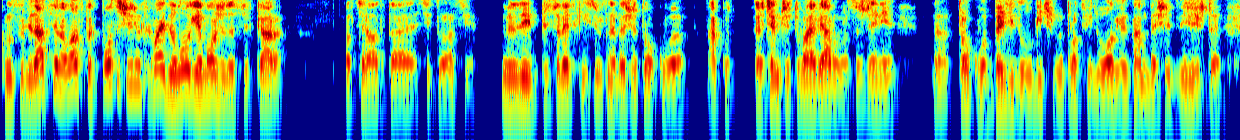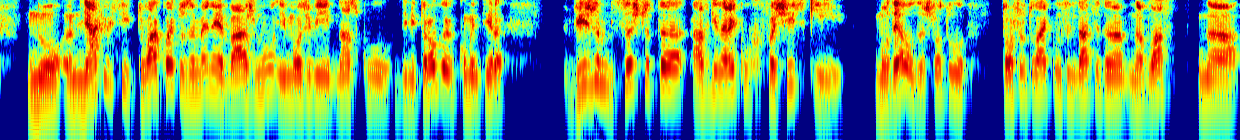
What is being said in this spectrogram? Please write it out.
Консолидация на власт, пък после ще видим каква идеология може да се вкара в цялата тази ситуация. При Съветския съюз не беше толкова, ако речем, че това е вярно разсъждение, толкова безидеологично, напротив, идеологията там беше движеща. Но някакси това, което за мен е важно и може би Наско Димитров да коментира, виждам същата, аз ги нарекох фашистски модел, защото точно това е консолидацията на, на власт, на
